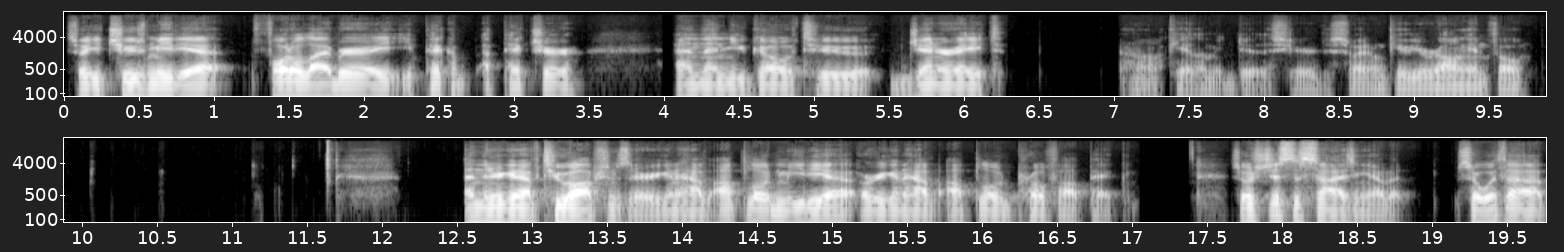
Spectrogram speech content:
So you choose media, photo library, you pick a, a picture, and then you go to generate Okay, let me do this here just so I don't give you wrong info. And then you're going to have two options there. You're going to have upload media or you're going to have upload profile pic. So it's just the sizing of it. So with a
